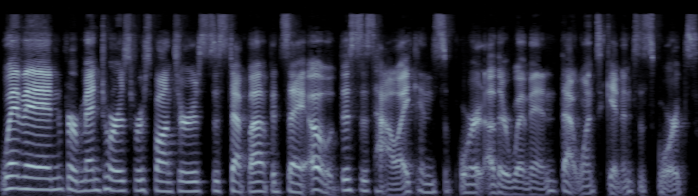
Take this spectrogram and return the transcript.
women, for mentors, for sponsors to step up and say, oh, this is how I can support other women that want to get into sports.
